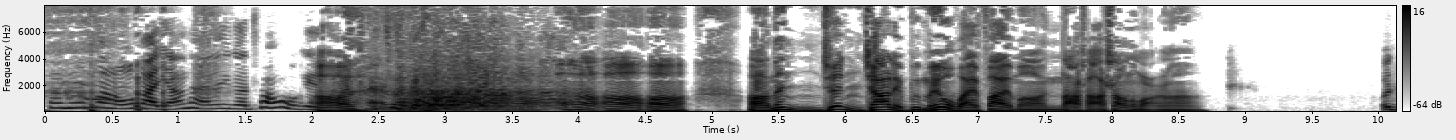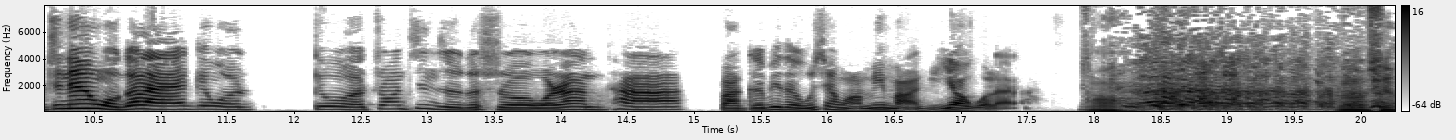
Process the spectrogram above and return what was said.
放鞭炮，我把阳台那个窗户给打开了。啊啊啊啊！那你这你家里不没有 WiFi 吗？你拿啥上的网啊？我今天我哥来给我给我装镜子的时候，我让他把隔壁的无线网密码给要过来了。哦，嗯，行，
